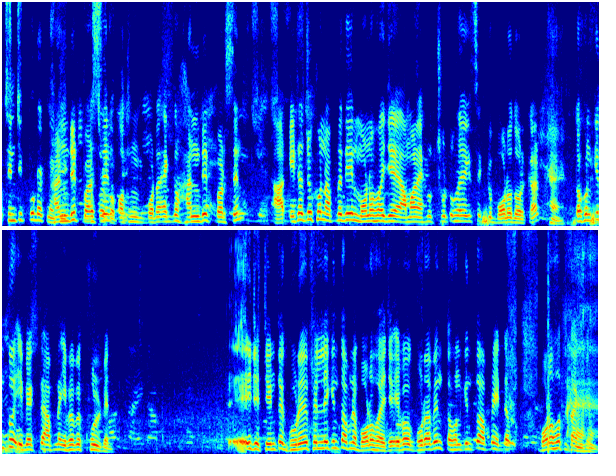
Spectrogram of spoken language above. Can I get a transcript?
অথেন্টিক প্রোডাক্ট নাকি? Hundred percent Master copy? Authentic product একদম হান্ড্রেড পার্সেন্ট আর এটা যখন আপনাদের মনে হয় যে আমার এখন ছোট হয়ে গেছে একটু বড় দরকার হ্যাঁ। তখন কিন্তু এই ব্যাগটা আপনি এভাবে খুলবেন। এই যে চেনটা ঘুরে ফেললে কিন্তু আপনি বড় হয়ে যায়। এবার ঘোরাবেন তখন কিন্তু আপনি এটা বড় হতে হ্যাঁ থাকবে। হ্যাঁ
